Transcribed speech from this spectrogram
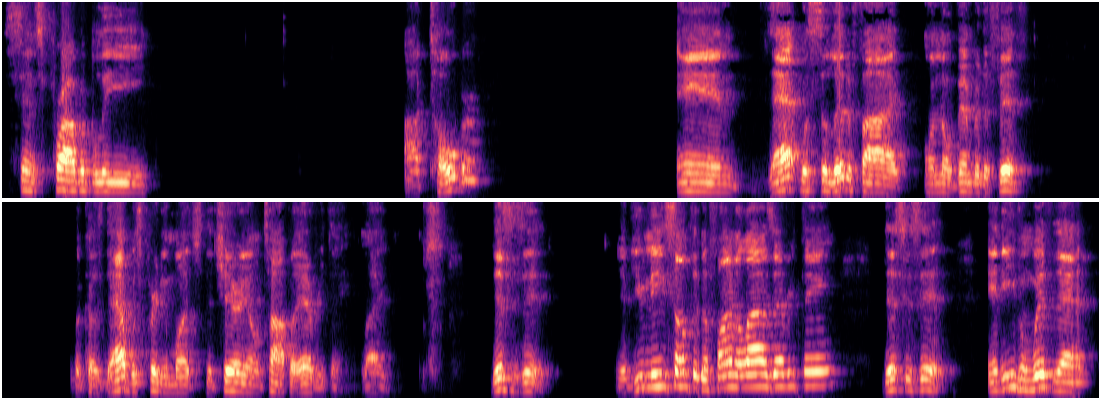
since probably October. And that was solidified on November the 5th because that was pretty much the cherry on top of everything. Like, this is it. If you need something to finalize everything, this is it. And even with that,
